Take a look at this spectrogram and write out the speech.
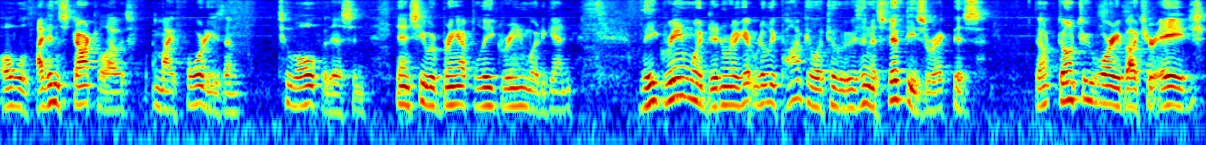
old. I didn't start till I was in my 40s. I'm too old for this. And then she would bring up Lee Greenwood again. Lee Greenwood didn't really get really popular till he was in his 50s, Rick. This, don't, don't you worry about your age.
